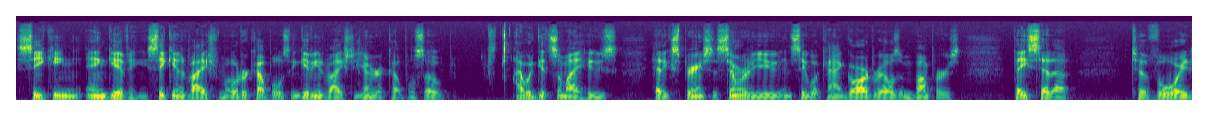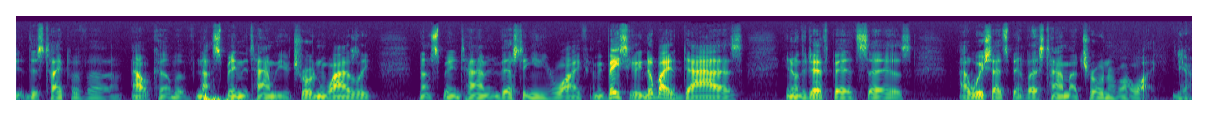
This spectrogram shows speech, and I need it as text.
seeking and giving, seeking advice from older couples and giving advice to younger couples. So I would get somebody who's had experiences similar to you and see what kind of guardrails and bumpers they set up to avoid this type of uh, outcome of not spending the time with your children wisely, not spending time investing in your wife. I mean, basically, nobody dies, you know, on their deathbed says, "I wish I'd spent less time with my children or my wife." Yeah.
